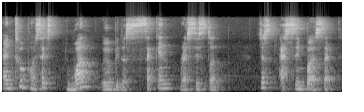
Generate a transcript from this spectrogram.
and 2.61 will be the second resistance just as simple as that.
